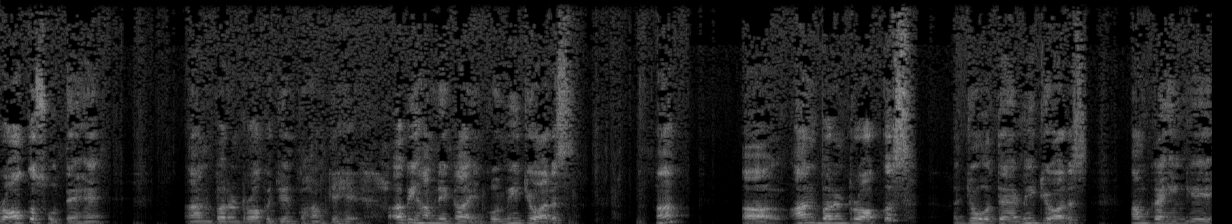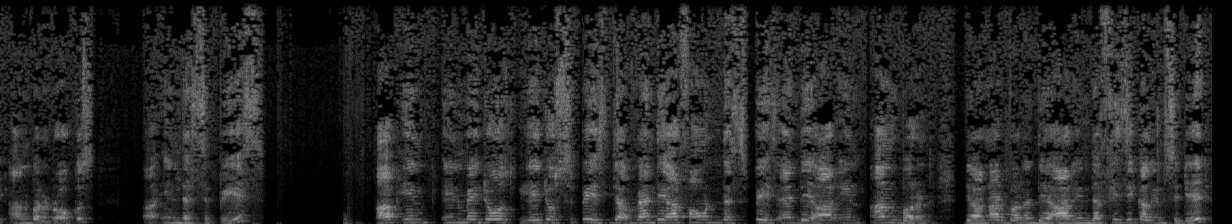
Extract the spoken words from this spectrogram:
रॉक्स होते हैं अनबरंट रॉक जिनको हम कहे अभी हमने कहा इनको मीटियोरस हाँ अनबरंट रॉक्स जो होते हैं मीटियोरस हम कहेंगे unburnt rocks in the space अब इन इनमें जो ये जो space when they are found in the space and they are in unburn they are not burn they are in the physical in state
